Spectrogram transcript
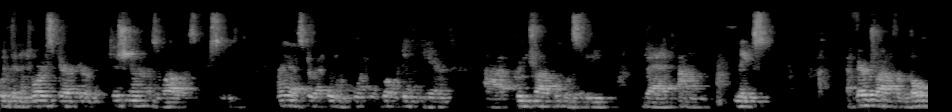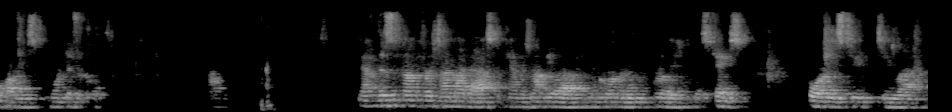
with the notorious character of the petitioner as well as the proceeding. I think that's directly on point with what we're doing here. Uh, pre-trial publicity that um, makes a fair trial for both parties more difficult. Now, this is not the first time I've asked that cameras not be allowed in the courtroom related to this case, or at least to, to, uh,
